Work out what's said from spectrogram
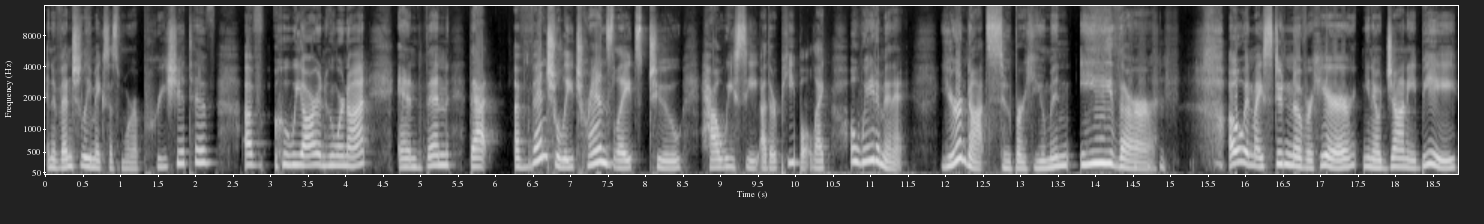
and eventually makes us more appreciative of who we are and who we're not. And then that eventually translates to how we see other people. Like, oh, wait a minute, you're not superhuman either. oh, and my student over here, you know, Johnny B,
